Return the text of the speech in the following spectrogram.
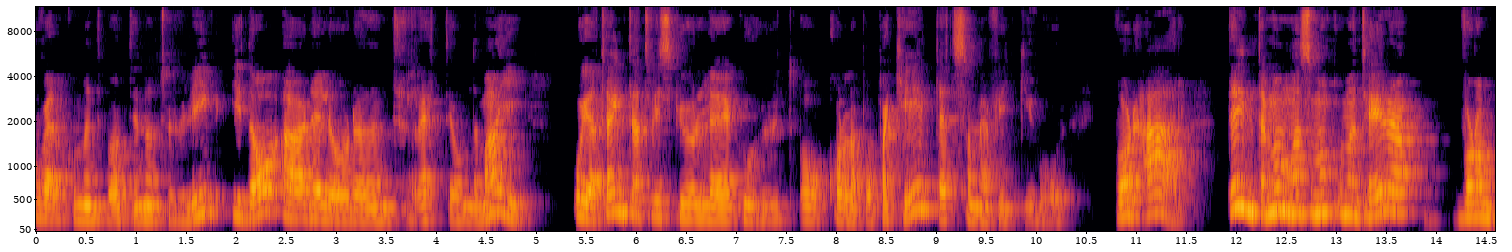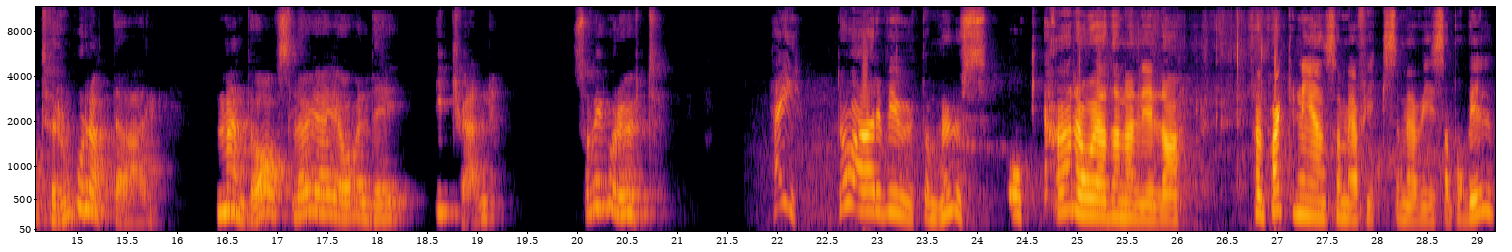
och välkommen tillbaka till Naturliv. Idag är det lördag den 30 maj och jag tänkte att vi skulle gå ut och kolla på paketet som jag fick igår. Vad det är. Det är inte många som har kommenterat vad de tror att det är. Men då avslöjar jag väl det ikväll. Så vi går ut. Hej! Då är vi utomhus och här har jag den här lilla förpackningen som jag fick som jag visar på bild.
